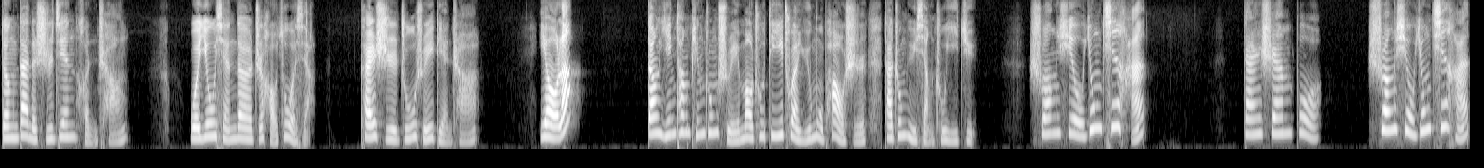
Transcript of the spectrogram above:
等待的时间很长，我悠闲的只好坐下，开始煮水点茶。有了。当银汤瓶中水冒出第一串榆木泡时，他终于想出一句：“双袖拥亲寒，单衫薄，双袖拥亲寒，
